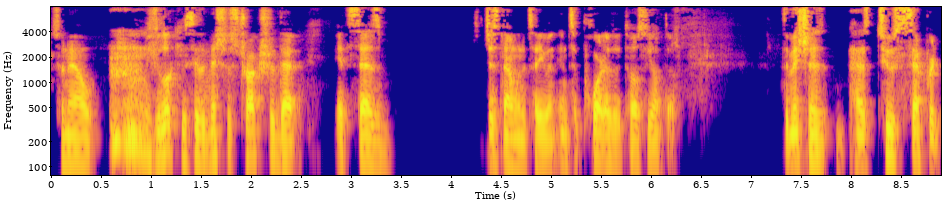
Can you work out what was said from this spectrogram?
So now, if you look, you see the Mishnah structure that it says. Just now, I'm going to tell you in support of the Tosfos Yom Tov. The Mishnah has two separate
